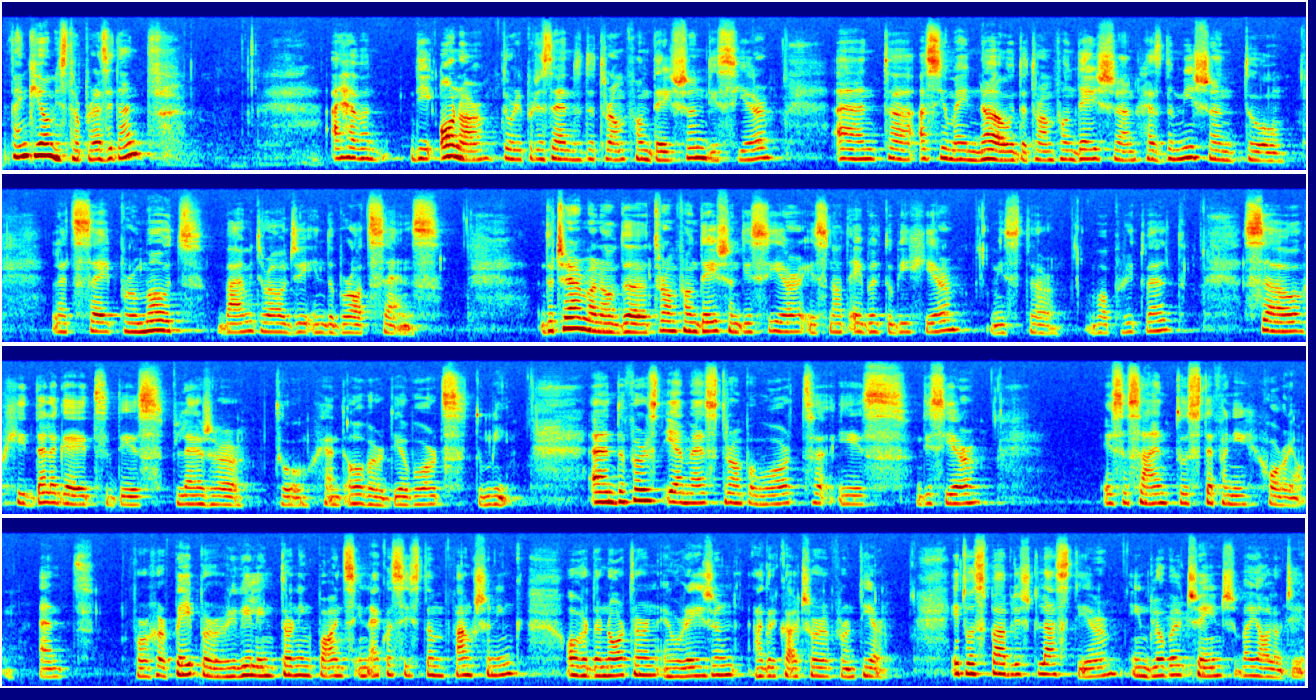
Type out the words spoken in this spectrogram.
Thank you, Mr. President. I have the honor to represent the Tromp Foundation this year. And uh, as you may know, the Tromp Foundation has the mission to, let's say, promote biometeorology in the broad sense. The chairman of the Tromp Foundation this year is not able to be here, Mr. Wop Rietveld. So he delegates this pleasure to hand over the awards to me. And the first EMS Tromp Award is this year is assigned to Stephanie Horion and for her paper revealing turning points in ecosystem functioning over the northern Eurasian agricultural frontier. It was published last year in Global Change Biology.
